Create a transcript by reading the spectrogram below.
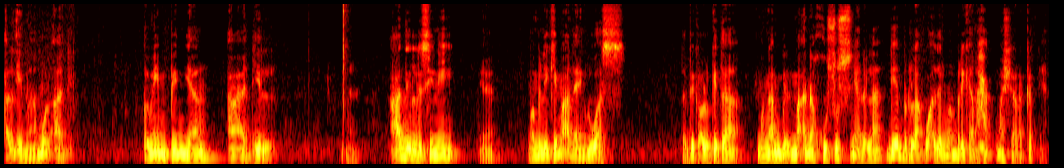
al-imamul adil. Pemimpin yang adil. Nah, adil di sini ya, memiliki makna yang luas. Tapi kalau kita mengambil makna khususnya adalah dia berlaku adil memberikan hak masyarakatnya.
